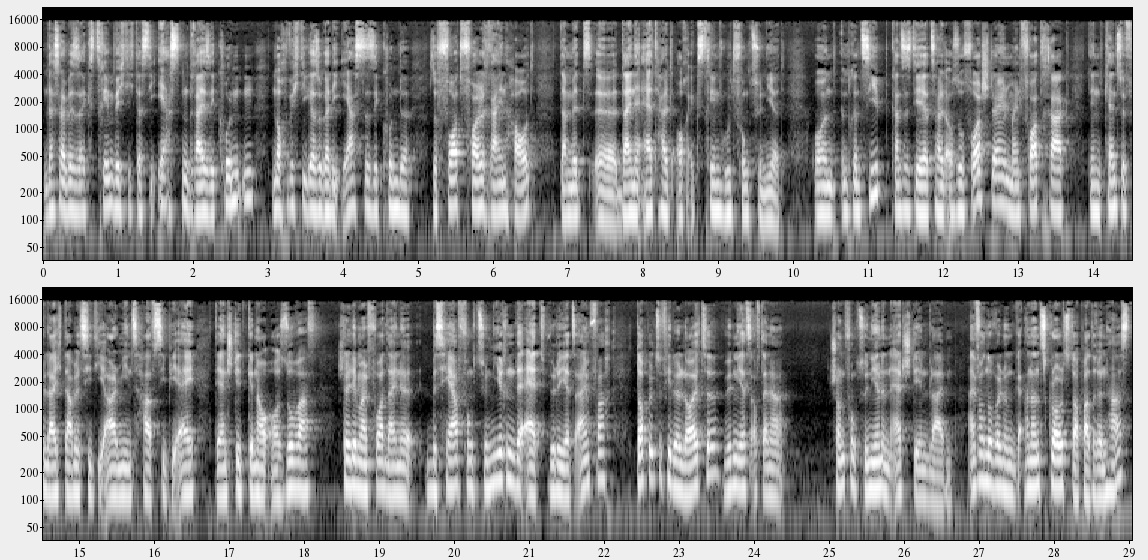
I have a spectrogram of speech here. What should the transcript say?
Und deshalb ist es extrem wichtig, dass die ersten drei Sekunden, noch wichtiger sogar die erste Sekunde, sofort voll reinhaut, damit äh, deine Ad halt auch extrem gut funktioniert. Und im Prinzip kannst du es dir jetzt halt auch so vorstellen, mein Vortrag, den kennst du vielleicht, Double CTR means Half CPA, der entsteht genau aus sowas. Stell dir mal vor, deine bisher funktionierende Ad würde jetzt einfach, doppelt so viele Leute würden jetzt auf deiner schon funktionierenden Ad stehen bleiben. Einfach nur, weil du einen anderen Scrollstopper drin hast,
